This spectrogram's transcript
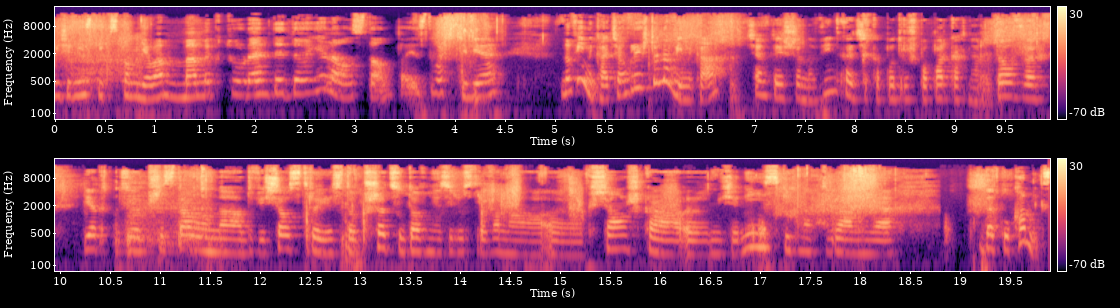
Mizielińskich wspomniałam, mamy Którędy do Yellowstone. To jest właściwie Nowinka, ciągle jeszcze nowinka. Ciągle jeszcze nowinka, dzika podróż po parkach narodowych. Jak przystało na dwie siostry, jest to przecudownie zilustrowana e, książka e, Mizielińskich naturalnie. W dodatku komiks.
